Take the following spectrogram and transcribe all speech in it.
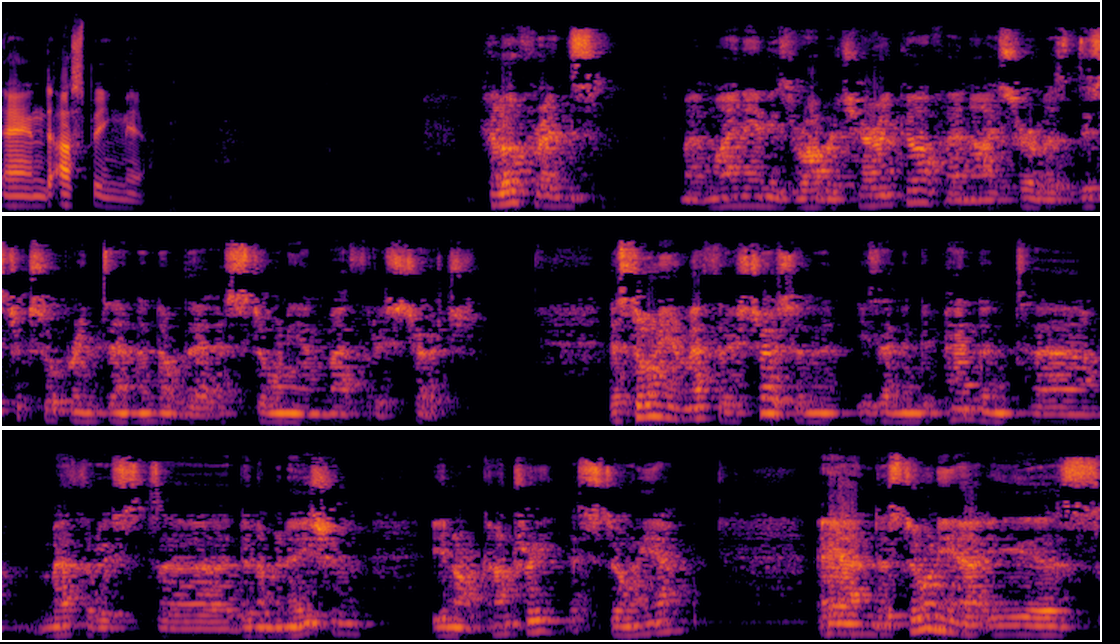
and us being there. Hello, friends. My name is Robert Cherenkov, and I serve as district superintendent of the Estonian Methodist Church. Estonian Methodist Church is an independent uh, Methodist uh, denomination in our country, Estonia. And Estonia is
